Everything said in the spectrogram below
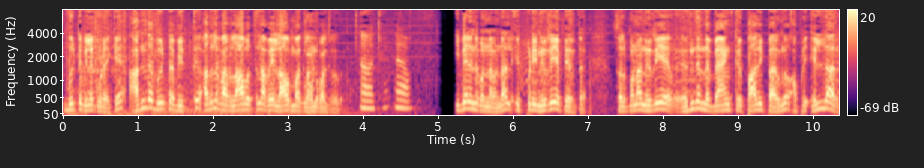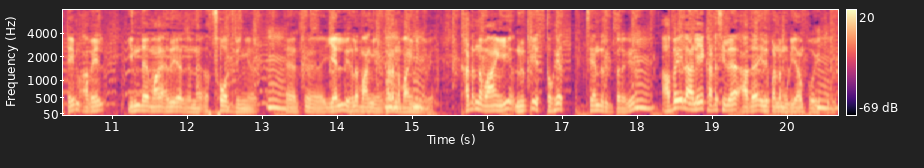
வீட்டு விலை கூடக்க அந்த வீட்டை வித்து அதுல வர லாபத்துல அவைய லாபம் பார்க்கலாம்னு பாக்குறது இவர் என்ன பண்ண வேண்டால் இப்படி நிறைய பேர்கிட்ட சொல்ல போனா நிறைய எந்தெந்த பேங்க்கள் பாதிப்பா இருந்தோ அப்படி எல்லார்ட்டையும் அவையில் இந்த ஃபோதரிங்க எல்லுகளை வாங்கின கடனை வாங்கினவை கடனை வாங்கி நிறைய தொகை சேர்ந்ததுக்கு பிறகு அவையிலாலேயே கடைசியில அதை இது பண்ண முடியாம போயிட்டு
